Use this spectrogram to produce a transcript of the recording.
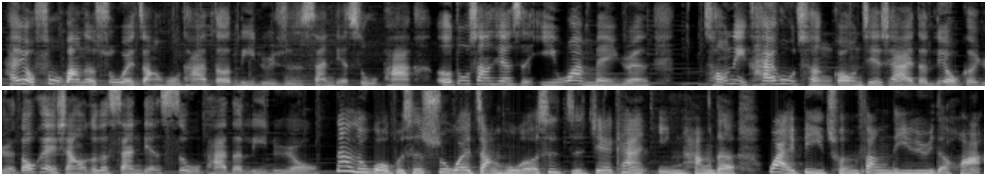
还有富邦的数位账户，它的利率是三点四五趴，额度上限是一万美元。从你开户成功，接下来的六个月都可以享有这个三点四五趴的利率哦。那如果不是数位账户，而是直接看银行的外币存放利率的话。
